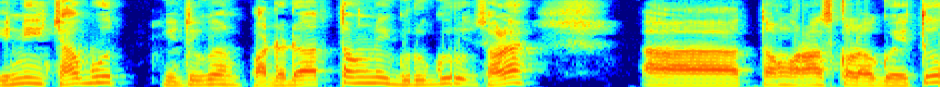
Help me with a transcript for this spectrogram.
ini cabut gitu kan. Pada datang nih guru-guru. Soalnya eh tongkrongan sekolah gue itu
